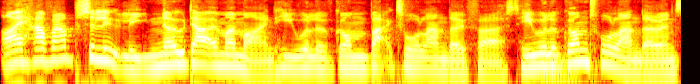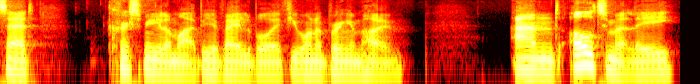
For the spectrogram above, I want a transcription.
I have absolutely no doubt in my mind he will have gone back to Orlando first. He will have gone to Orlando and said, Chris Mueller might be available if you want to bring him home. And ultimately,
